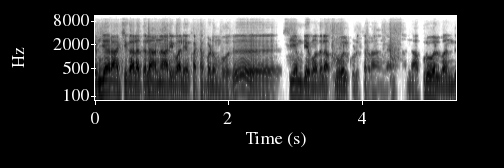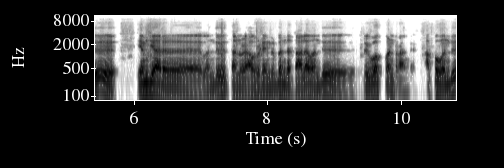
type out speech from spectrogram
எம்ஜிஆர் ஆட்சி காலத்துல அண்ணா அறிவாலயம் கட்டப்படும் போது சிஎம்டிஏ முதல்ல அப்ரூவல் கொடுத்துட்றாங்க. அந்த அப்ரூவல் வந்து எம்ஜிஆர் வந்து தன்னுடைய அவருடைய நிர்பந்தத்தால வந்து ரிவோக் பண்றாங்க. அப்போ வந்து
